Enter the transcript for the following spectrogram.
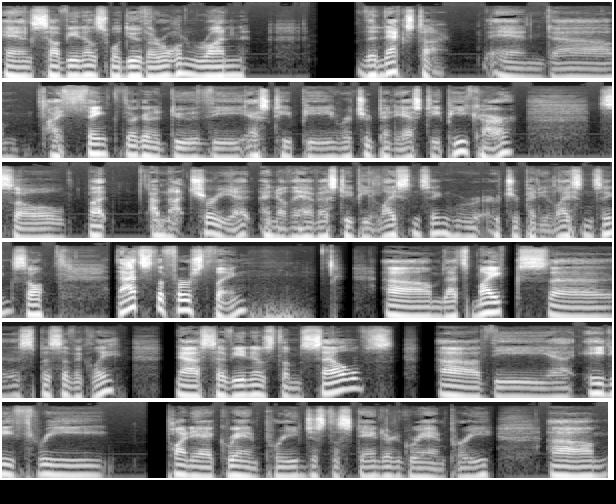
and Salvinos will do their own run the next time. And um, I think they're going to do the STP Richard Petty STP car. So, but I'm not sure yet. I know they have STP licensing, Richard Petty licensing. So that's the first thing. Um, that's Mike's uh, specifically. Now, Salvinos themselves, uh, the uh, 83 Pontiac Grand Prix, just the standard Grand Prix, um,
